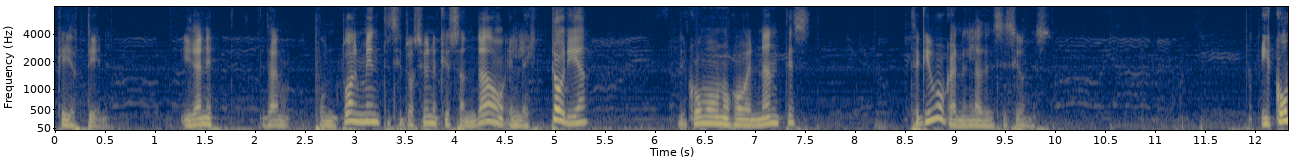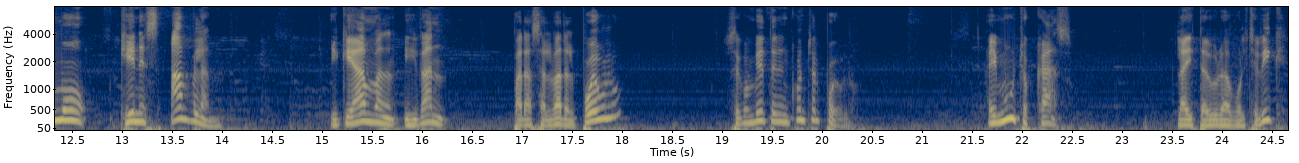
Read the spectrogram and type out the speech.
que ellos tienen. Y dan, dan puntualmente situaciones que se han dado en la historia de cómo unos gobernantes se equivocan en las decisiones. Y cómo quienes hablan y que hablan y van para salvar al pueblo, se convierten en contra del pueblo. Hay muchos casos. La dictadura bolchevique,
